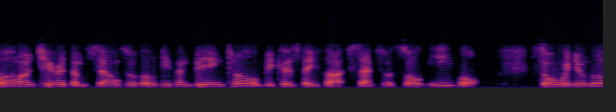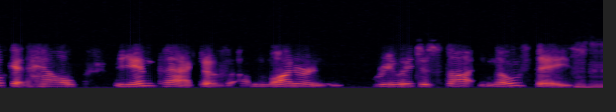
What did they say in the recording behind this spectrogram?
volunteered themselves without even being told because they thought sex was so evil. So when you look at how the impact of modern religious thought in those days mm-hmm.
